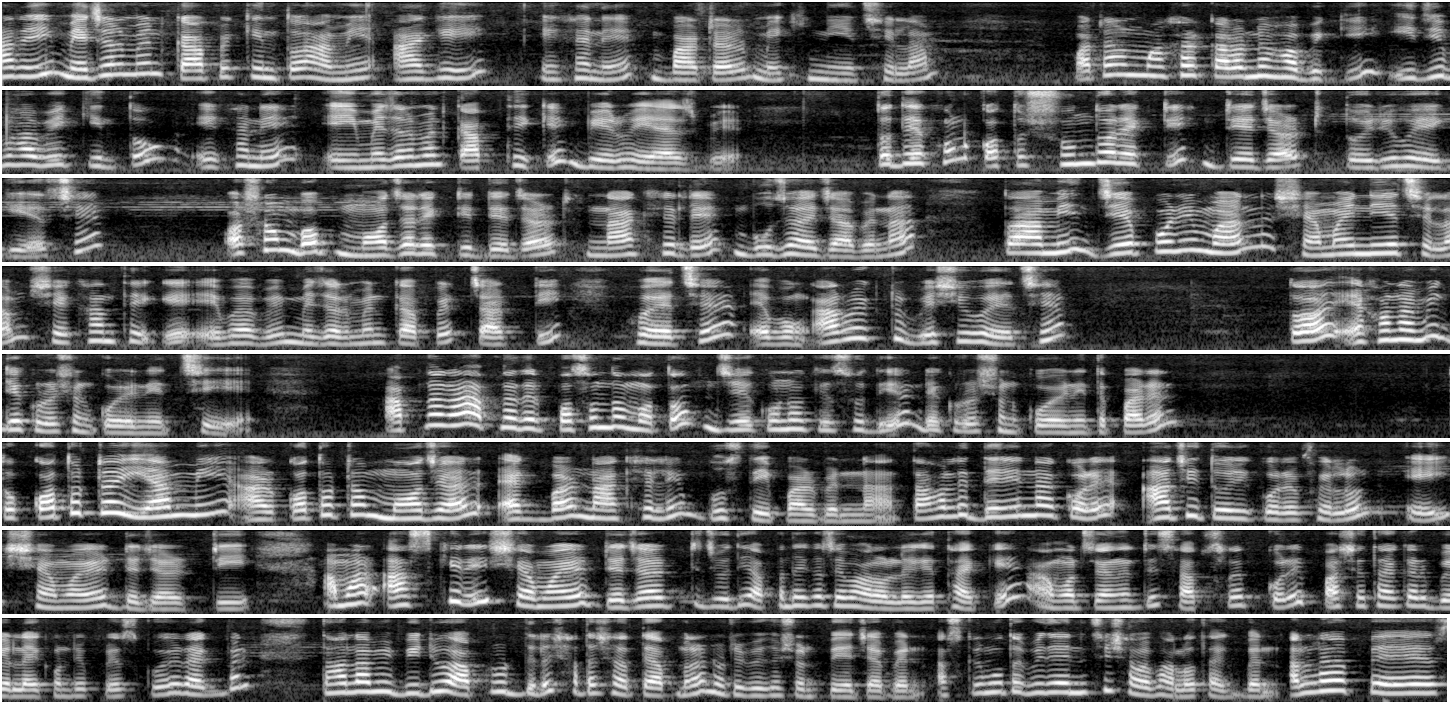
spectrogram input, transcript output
আর এই মেজারমেন্ট কাপে কিন্তু আমি আগেই এখানে বাটার মেখে নিয়েছিলাম। বাটার মাখার কারণে হবে কি ইজিভাবেই কিন্তু এখানে এই মেজারমেন্ট কাপ থেকে বের হয়ে আসবে। তো দেখুন কত সুন্দর একটি ডেজার্ট তৈরি হয়ে গিয়েছে। অসম্ভব মজার একটি ডেজার্ট, না খেলে বোঝাই যাবে না। তো আমি যে পরিমাণ শ্যামাই নিয়েছিলাম, সেখান থেকে এভাবে মেজারমেন্ট কাপের চারটি হয়েছে এবং আরও একটু বেশি হয়েছে। তো এখন আমি ডেকোরেশন করে নিচ্ছি। আপনারা আপনাদের পছন্দ মতো যে কোনো কিছু দিয়ে ডেকোরেশন করে নিতে পারেন। তো কতটা ইয়াম্মি আর কতটা মজার একবার না খেলে বুঝতেই পারবেন না। তাহলে দেরি না করে আজই তৈরি করে ফেলুন এই শ্যামায়ের ডেজার্টটি। আমার আজকের এই শ্যামায়ের ডেজার্টটি যদি আপনাদের কাছে ভালো লেগে থাকে, আমার চ্যানেলটি সাবস্ক্রাইব করে পাশে থাকার বেল আইকনটি প্রেস করে রাখবেন। তাহলে আমি ভিডিও আপলোড দিলে সাথে সাথে আপনারা নোটিফিকেশন পেয়ে যাবেন। আজকের মতো বিদায় নিচ্ছি, সবাই ভালো থাকবেন। আল্লাহ হাফেজ।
